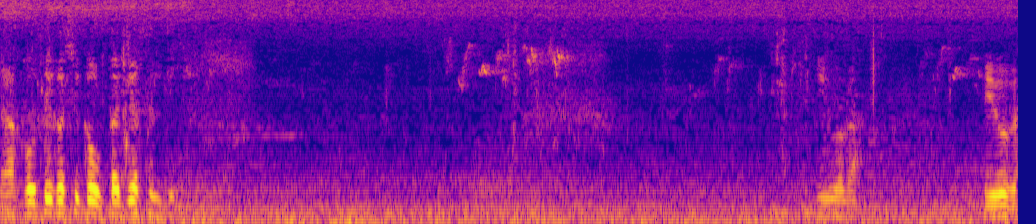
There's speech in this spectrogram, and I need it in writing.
दाखवते कशी कवटाची असेल ती. ही बघा हे बघा.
